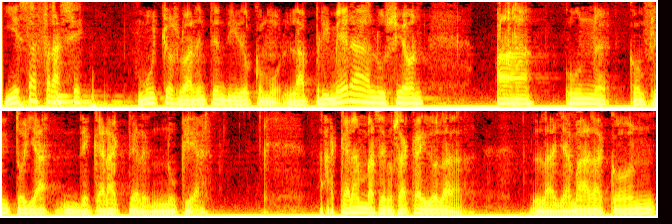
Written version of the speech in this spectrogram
Y esa frase muchos lo han entendido como la primera alusión a un conflicto ya de carácter nuclear. A caramba, se nos ha caído la llamada con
